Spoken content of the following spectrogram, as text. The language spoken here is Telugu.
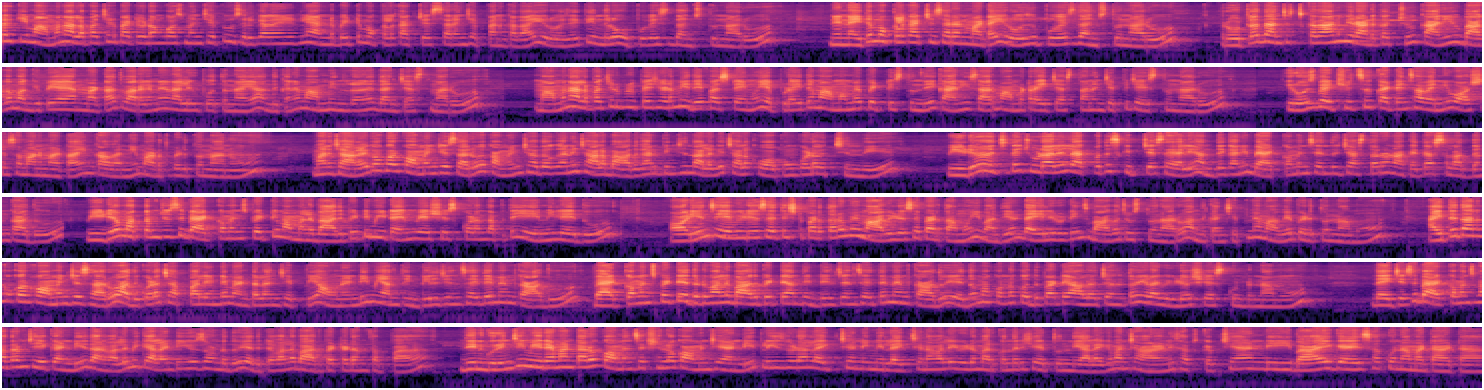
అందరికీ మా అమ్మ నల్ల పచ్చడి పెట్టడం కోసం అని చెప్పి ఉసిరికాయలన్నింటిని ఎండబెట్టి మొక్కలు కట్ చేస్తారని చెప్పాను కదా. ఈ రోజైతే ఇందులో ఉప్పు వేసి దంచుతున్నారు. నిన్నైతే మొక్కలు కట్ చేశారనమాట ఈరోజు ఉప్పు వేసి దంచుతున్నారు. రోట్లో దంచచ్చు కదా అని మీరు అడగచ్చు కానీ ఇవి బాగా మగ్గిపోయాయి అనమాట త్వరగానే నలిగిపోతున్నాయి? అందుకనే మా అమ్మ ఇందులోనే దంచేస్తున్నారు. మా అమ్మ నల్లపచ్చడి ప్రిపేర్ చేయడం ఇదే ఫస్ట్ టైం ఎప్పుడైతే మా అమ్మమ్మే పెట్టిస్తుంది కానీ ఈసారి మా అమ్మ ట్రై చేస్తానని చెప్పి చేస్తున్నారు. ఈరోజు బెడ్షీట్స్ కర్టెన్స్ అవన్నీ వాష్ చేసామన్నమాట ఇంకా అవన్నీ మడత పెడుతున్నాను. మన ఛానల్కి ఒకరు కామెంట్ చేశారు. కామెంట్ చదవగానే చాలా బాధగా అనిపించింది. అలాగే చాలా కోపం కూడా వచ్చింది. వీడియో నచ్చితే చూడాలి లేకపోతే స్కిప్ చేసేయాలి. అంతేగాని బ్యాడ్ కామెంట్స్ ఎందుకు చేస్తారో నాకైతే అసలు అర్థం కాదు. వీడియో మొత్తం చూసి బ్యాడ్ కామెంట్స్ పెట్టి మమ్మల్ని బాధ పెట్టి మీ టైం వేస్ట్ చేసుకోవడం తప్పితే ఏమీ లేదు. ఆడియన్స్ ఏ వీడియోస్ అయితే ఇష్టపడతారో మేము ఆ వీడియోసే పెడతాము. ఈ మధ్యన డైలీ రొటీన్స్ బాగా చూస్తున్నారు. అందుకని చెప్పి మేము అవే పెడుతున్నాము. అయితే దానికి ఒకరు కామెంట్ చేశారు అది కూడా చెప్పాలంటే మెంటల్ అని చెప్పి. అవునండి మీ అంత ఇంటెలిజెన్స్ అయితే మేము కాదు. బ్యాడ్ కామెంట్స్ పెట్టి ఎదుటి వాళ్ళని బాధ పెట్టే అంత ఇంటెలిజెన్స్ అయితే మేము కాదు. ఏదో మాకున్న కొద్దిపాటి ఆలోచనలతో ఇలా వీడియోస్ చేసుకుంటున్నాము. దయచేసి బ్యాడ్ కామెంట్స్ మాత్రం చేయకండి. దానివల్ల మీకు ఎలాంటి యూజ్ ఉండదు ఎదుటి వల్ల బాధ పెట్టడం తప్ప. దీని గురించి మీరేమంటారో కామెంట్ సెక్షన్లో కామెంట్ చేయండి. ప్లీజ్ వీడియో లైక్ చేయండి. మీరు లైక్ చేయడం వల్ల ఈ వీడియో మరికొందరు చేరుతుంది. అలాగే మన ఛానల్ని సబ్స్క్రైబ్ చేయండి. Bye guys అకునమాట Tata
